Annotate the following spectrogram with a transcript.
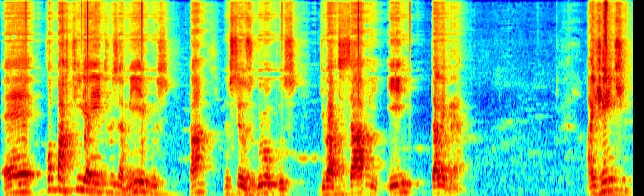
é, compartilhe aí entre os amigos, tá? Nos seus grupos de WhatsApp e Telegram. A gente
